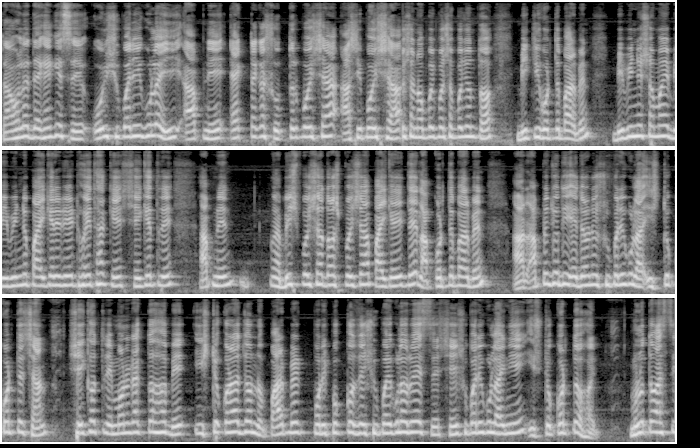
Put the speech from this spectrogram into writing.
তাহলে দেখা গেছে, ওই সুপারিগুলোই আপনি এক টাকা সত্তর পয়সা, আশি পয়সা পয়সা নব্বই পয়সা পর্যন্ত বিক্রি করতে পারবেন। বিভিন্ন সময়ে বিভিন্ন পাইকারি রেট হয়ে থাকে, সেক্ষেত্রে আপনি বিশ পয়সা, দশ পয়সা পাইকারিতে লাভ করতে পারবেন। আর আপনি যদি এ ধরনের সুপারিগুলো স্টক করতে চান, সেই ক্ষেত্রে মনে রাখতে হবে, স্টক করার জন্য পারফেক্ট পরিপক্ক যে সুপারিগুলো রয়েছে, সেই সুপারিগুলাই নিয়ে স্টক করতে হয়। মূলত আজকে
